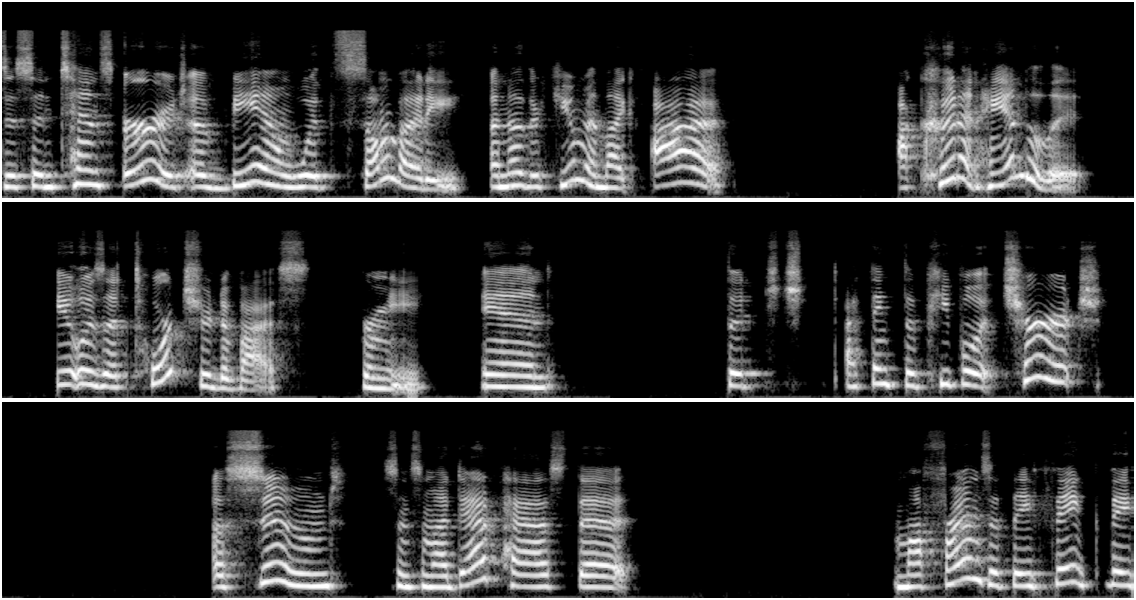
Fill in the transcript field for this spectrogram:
this intense urge of being with somebody, another human. Like I I couldn't handle it. It was a torture device for me. And the I think the people at church assumed since my dad passed that my friends that they think they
